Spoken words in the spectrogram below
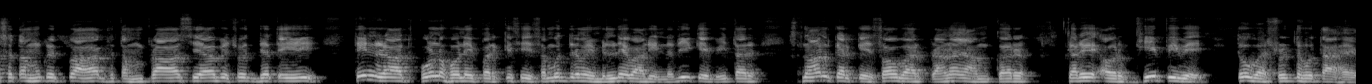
शतम कृत्वा घृतम प्रास्य विशुद्धति तीन रात पूर्ण होने पर किसी समुद्र में मिलने वाली नदी के भीतर स्नान करके सौ बार प्राणायाम कर, करे और घी पीवे तो वह शुद्ध होता है।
